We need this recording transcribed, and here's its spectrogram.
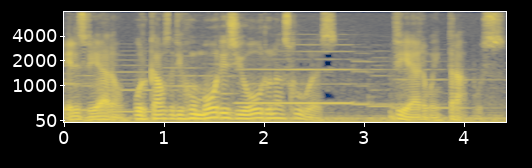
Eles vieram por causa de rumores de ouro nas ruas, vieram em trapos.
